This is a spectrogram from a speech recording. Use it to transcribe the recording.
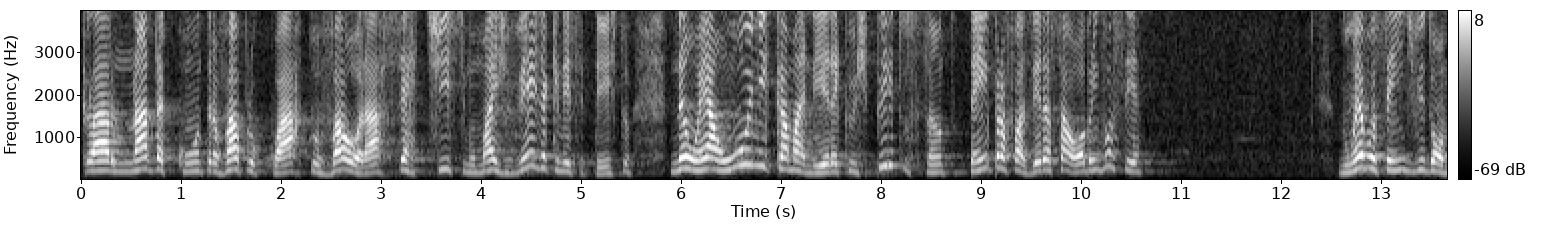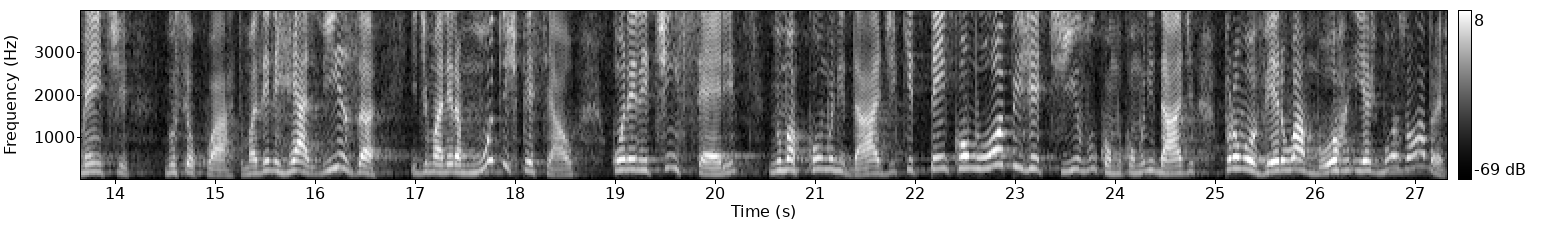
Claro, nada contra, vá para o quarto, vá orar, certíssimo, mas veja que nesse texto não é a única maneira que o Espírito Santo tem para fazer essa obra em você. Não é você individualmente no seu quarto, mas ele realiza e de maneira muito especial quando ele te insere numa comunidade que tem como objetivo, como comunidade, promover o amor e as boas obras.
